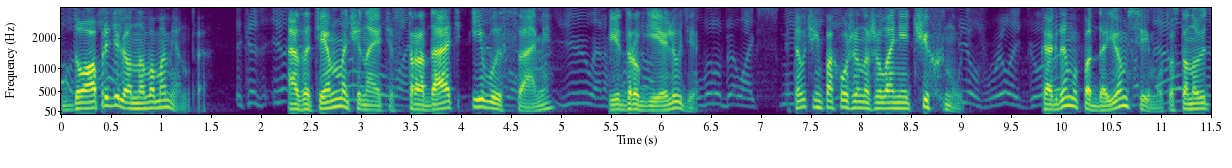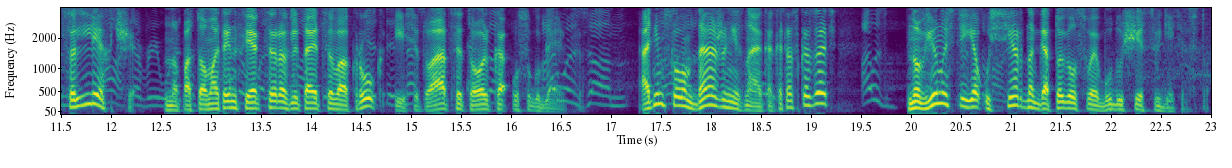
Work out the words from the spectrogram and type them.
До определенного момента. А затем начинаете страдать и вы сами, и другие люди. Это очень похоже на желание чихнуть. Когда мы поддаемся ему, то становится легче, но потом эта инфекция разлетается вокруг, и ситуация только усугубляется. Одним словом, даже не знаю, как это сказать, но в юности я усердно готовил свое будущее свидетельство.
